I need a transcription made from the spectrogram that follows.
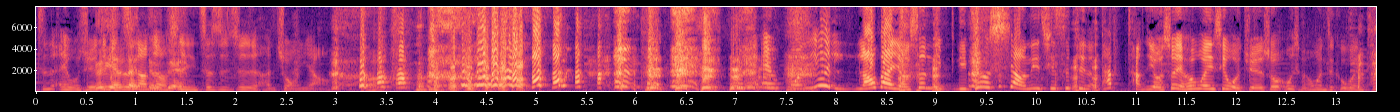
真的哎，我觉得有点冷，知道这种对不对？事情，这是这是很重要。哎、我因为老板有时候你你不用笑，你其实平常他常有时候也会问一些，我觉得说为什么要问这个问题？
